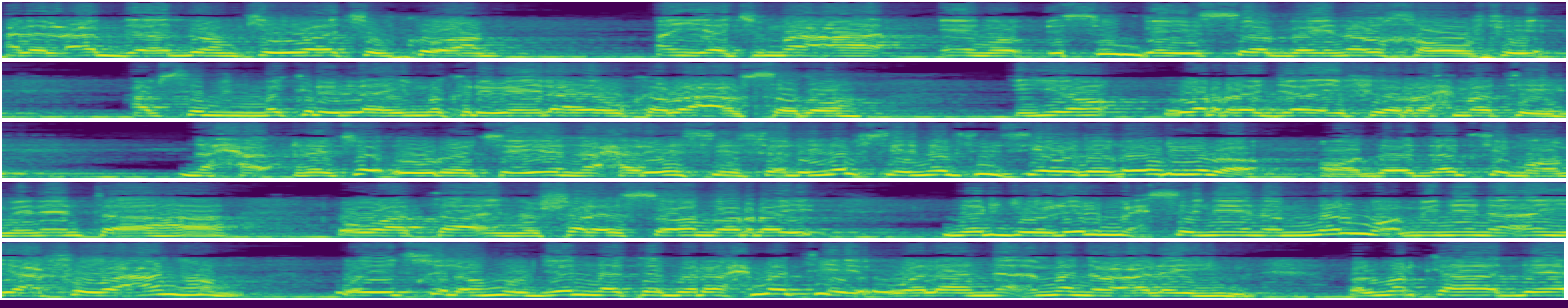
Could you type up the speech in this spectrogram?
cala alcabdi addoonkii waajib ku ah an yajmaca inuu isu geyso bayna alkhawfi cabsi min makrillaahi makriga ilaahay uu kaba cabsado iyo waalrajaa'i fii raxmatih rajo uu rajeeye naxariistiisa linafsihi naftiisiiyo waligayrihiba oo dee dadkii mu'miniinta ahaa waataa aynu shalay soo maray narjuu lilmuxsiniina min almu'miniina an yacfuwa canhum wayudkhilahum aljannata biraxmatih walaa na'manu calayhim bal markaa dee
